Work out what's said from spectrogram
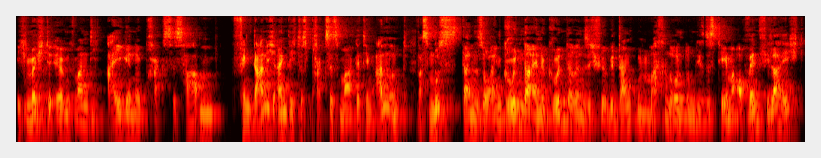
ich möchte irgendwann die eigene Praxis haben. Fängt da nicht eigentlich das Praxismarketing an? Und was muss dann so ein Gründer, eine Gründerin sich für Gedanken machen rund um dieses Thema, auch wenn vielleicht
